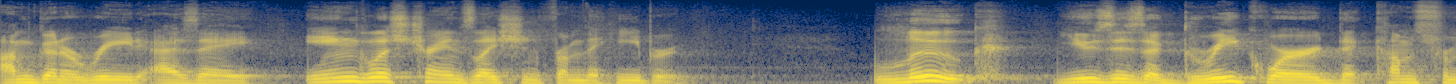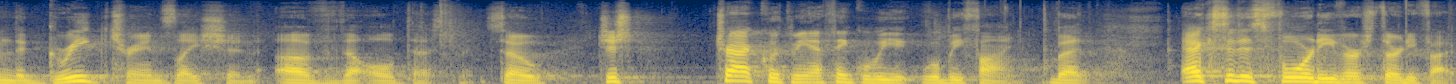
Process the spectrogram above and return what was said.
I'm going to read as a English translation from the Hebrew. Luke uses a Greek word that comes from the Greek translation of the Old Testament. So just track with me. I think we'll be, we'll be fine. But Exodus 40, verse 35.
